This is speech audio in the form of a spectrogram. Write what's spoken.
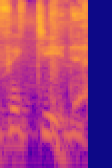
FG,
